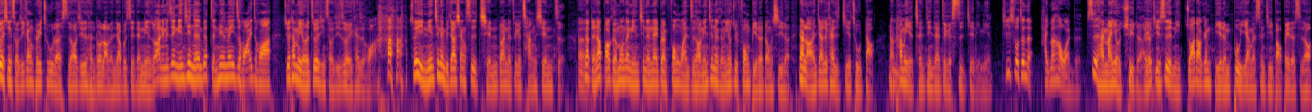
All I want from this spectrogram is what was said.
慧型手机刚推出的时候，其实很多老人家不是也在念说啊，你们这些年轻人不要整天那边一直滑一直滑。就是他们有了智慧型手机之后也开始滑，所以年轻人比较像是前端的这个尝鲜者。嗯、那等到宝可梦在年轻人那一段封完之后，年轻人可能又去封别的东西了，那老人家就开始接触到，那他们也沉浸在这个世界里面。其实说真的，还蛮好玩的，是还蛮有趣的，尤其是你抓到跟别人不一样的神奇宝贝的时候，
